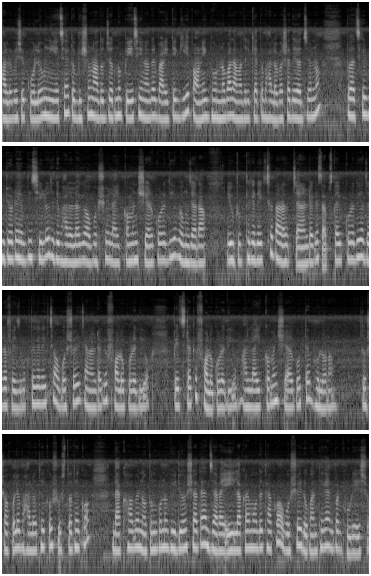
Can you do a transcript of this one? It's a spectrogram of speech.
ভালোবেসে কোলেও নিয়েছে। তো ভীষণ আদর যত্ন পেয়েছি এনাদের বাড়িতে গিয়ে। তো অনেক ধন্যবাদ আমাদেরকে এত ভালোবাসা দেওয়ার জন্য। তো আজকের ভিডিওটা এমনি ছিল। যদি ভালো লাগে অবশ্যই লাইক কমেন্ট শেয়ার করে দিও এবং যারা ইউটিউব থেকে দেখছ তারা চ্যানেলটাকে সাবস্ক্রাইব করে দিও। যারা ফেসবুক থেকে দেখছ অবশ্যই চ্যানেলটাকে ফলো করে দিও। পেজটাকে ফলো করে দিও। আর লাইক কমেন্ট শেয়ার করতে ভুলো না। তো সকলে ভালো থেকো, সুস্থ থেকো। দেখা হবে নতুন কোনো ভিডিওর সাথে। আর যারা এই এলাকার মধ্যে থাকো অবশ্যই দোকান থেকে একবার ঘুরে এসো।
